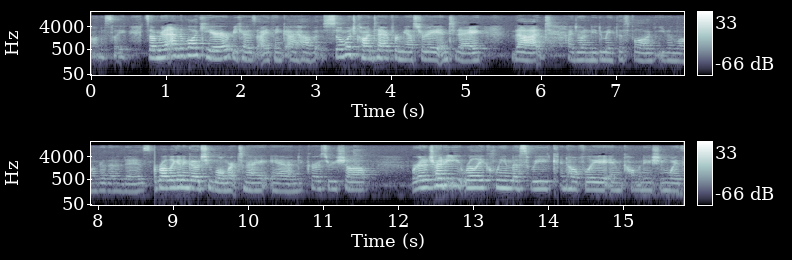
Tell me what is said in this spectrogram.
honestly. So I'm gonna end the vlog here because I think I have so much content from yesterday and today that I don't need to make this vlog even longer than it is. We're probably gonna go to Walmart tonight and grocery shop. We're gonna try to eat really clean this week and hopefully in combination with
